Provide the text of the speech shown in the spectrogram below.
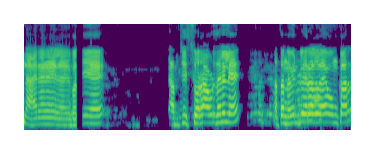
नाही नाही नाही आमची स्वरा आउट झालेली आहे. आता नवीन प्लेअर आलेला आहे ओमकार.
